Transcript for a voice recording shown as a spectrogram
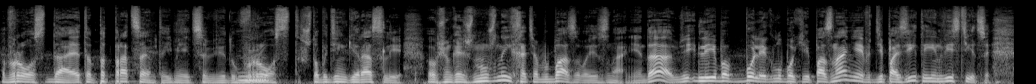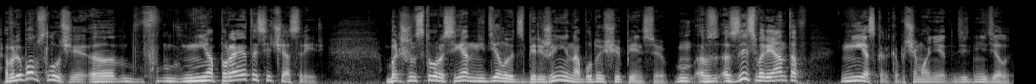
В рост, да, это под проценты имеется в виду, в mm. рост, чтобы деньги росли. В общем, конечно, нужны хотя бы базовые знания, да, либо более глубокие познания в депозиты и инвестиции. В любом случае, э, не про это сейчас речь большинство россиян не делают сбережений на будущую пенсию. Здесь вариантов несколько, почему они это не делают.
